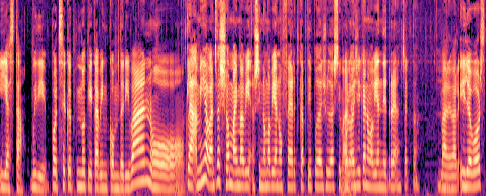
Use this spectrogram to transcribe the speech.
i ja està. Vull dir, pot ser que no t'hi acabin com derivant o... Clar, a mi abans d'això mai m'havien, o sigui, no m'havien ofert cap tipus d'ajuda psicològica, vale. no m'havien dit res, exacte. Vale, vale. I llavors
